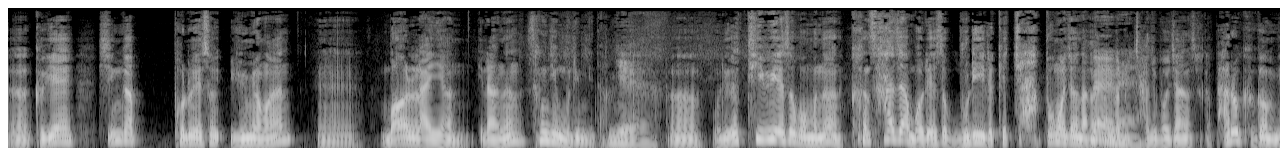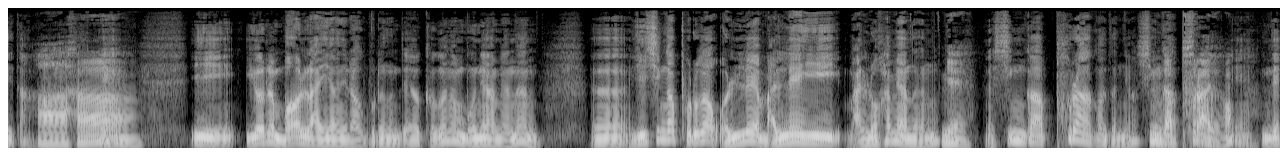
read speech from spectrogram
어, 그게 싱가포르에서 유명한 Merlion이라는 상징물입니다. 예. 어, 우리가 TV에서 보면은 큰 사자 머리에서 물이 이렇게 쫙 뿜어져 나가는 네네. 걸 자주 보지 않습니까? 바로 그겁니다. 아하. 예. 이, 이거를 Merlion이라고 부르는데요. 그거는 뭐냐면은 어, 이 싱가포르가 원래 말레이 말로 하면은 예. 싱가푸라거든요. 싱가푸라요. 예. 근데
